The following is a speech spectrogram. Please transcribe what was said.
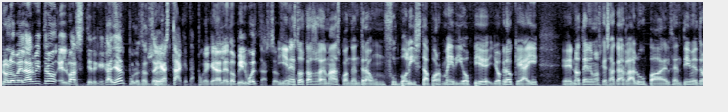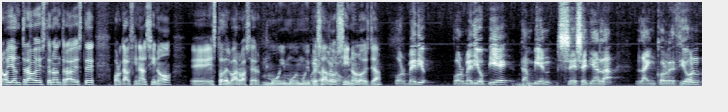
no lo ve el árbitro, el VAR se tiene que callar, por lo tanto Sí. ya está, que tampoco hay que darle dos mil vueltas. Y en estos casos, además, cuando entra un futbolista por medio pie, yo creo que ahí eh, no tenemos que sacar la lupa, el centímetro, oye, ha entrado este, no ha entrado este, porque al final, si no, eh, esto del bar va a ser muy, muy, muy Bueno, pesado, bueno. si no lo es ya. Por medio, por medio pie también se señala la incorrección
